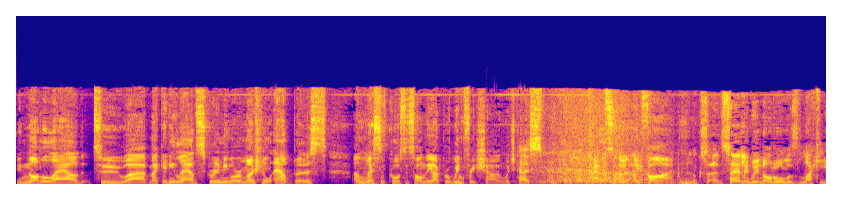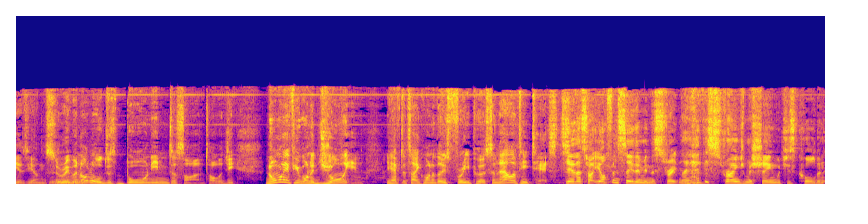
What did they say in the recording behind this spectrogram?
you're not allowed to uh, make any loud screaming or emotional outbursts unless, of course, it's on the Oprah Winfrey Show, in which case, absolutely fine. Look, sadly, we're not all as lucky as young Suri. We're not all just born into Scientology. Normally, if you want to join, you have to take one of those free personality tests. Yeah, that's right. You often see them in the street, and they have this strange machine which is called an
